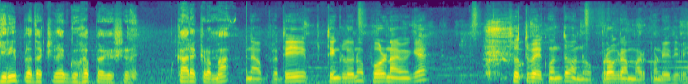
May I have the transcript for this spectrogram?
ಗಿರಿ ಪ್ರದಕ್ಷಿಣೆ ಗೃಹ ಪ್ರದಕ್ಷಿಣೆ ಕಾರ್ಯಕ್ರಮ. ನಾವು ಪ್ರತಿ ತಿಂಗಳು ಪೌರ್ಣಮಿಗೆ ಸುತ್ತಬೇಕು ಅಂತ ಒಂದು ಪ್ರೋಗ್ರಾಮ್ ಮಾಡ್ಕೊಂಡಿದ್ದೀವಿ.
